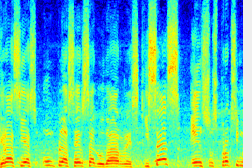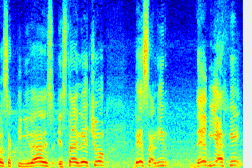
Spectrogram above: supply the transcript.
Gracias, un placer saludarles. Quizás en sus próximas actividades está el hecho de salir de viaje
